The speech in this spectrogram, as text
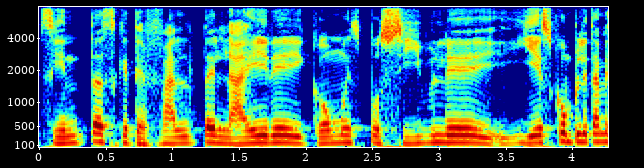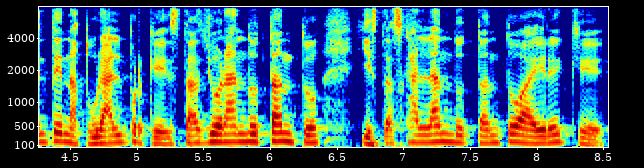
sientas que te falta el aire y cómo es posible. Y es completamente natural porque estás llorando tanto y estás jalando tanto aire que,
